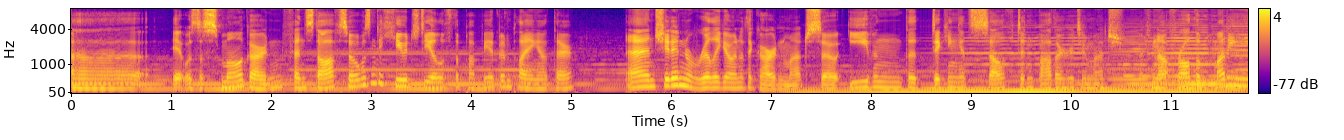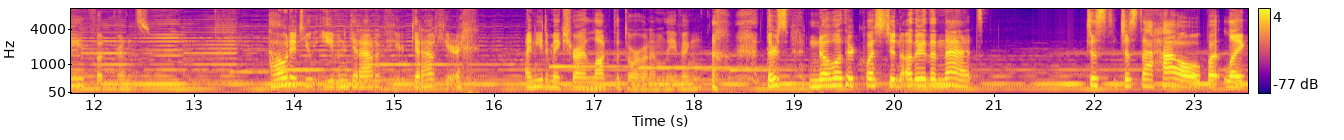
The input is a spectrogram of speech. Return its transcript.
Uh, it was a small garden, fenced off, so it wasn't a huge deal if the puppy had been playing out there. And she didn't really go into the garden much, so even the digging itself didn't bother her too much, if not for all the muddy footprints. How did you even get out of here? Get out here. I need to make sure I lock the door when I'm leaving. There's no other question other than that. Just just a how, but like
